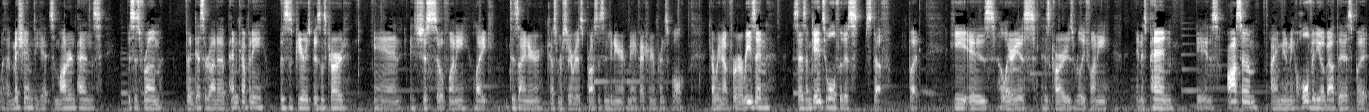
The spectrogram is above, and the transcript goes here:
with a mission to get some modern pens. This is from the Desiderata Pen Company. This is Pierre's business card, and it's just so funny. Like, designer, customer service, process engineer, manufacturing principal, covering up for a reason, says I'm getting too old for this stuff, but he is hilarious. His card is really funny, and his pen is awesome. I'm gonna make a whole video about this, but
